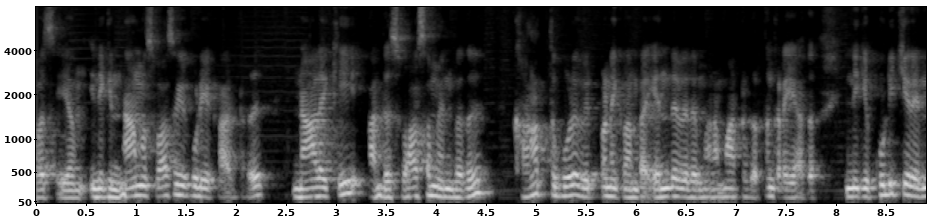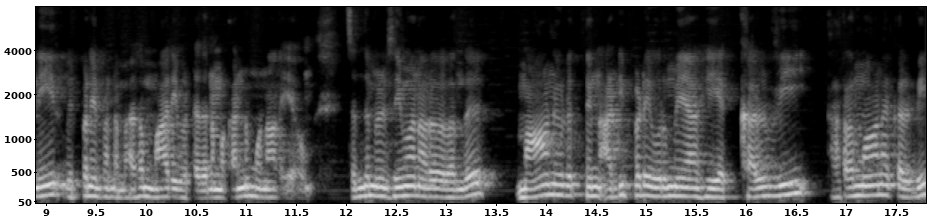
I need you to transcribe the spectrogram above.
அவசியம். இன்னைக்கு நாம் சுவாசிக்கக்கூடிய காற்று நாளைக்கு அந்த சுவாசம் என்பது காற்று கூட விற்பனைக்கு வந்தால் எந்த விதமான மாற்று கருத்தும் கிடையாது. இன்னைக்கு குடிக்கிற நீர் விற்பனை பண்ணமாக மாறிவிட்டது. நம்ம கண்ணு முன்னாலேயும் செந்தமிழ் சீமான் அவர்கள் வந்து மானுடத்தின் அடிப்படை உரிமையாகிய கல்வி தரமான கல்வி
